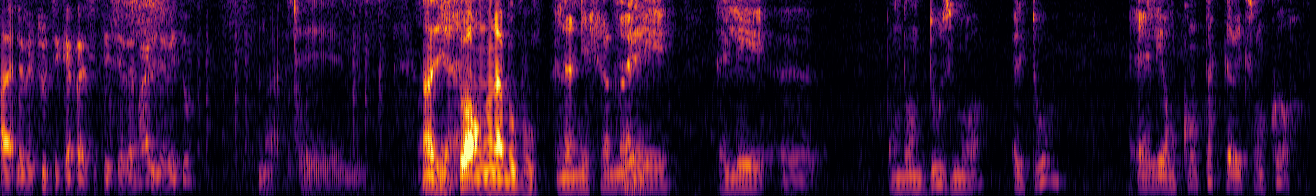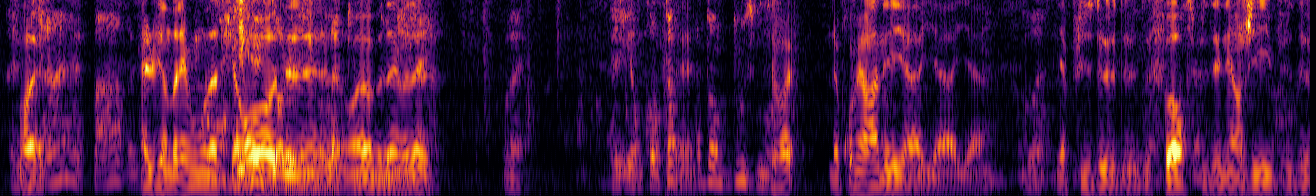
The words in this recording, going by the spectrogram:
Ouais. il avait toutes ses capacités cérébrales, il avait tout. Ouais, c'est. Ah, les histoires, on en a beaucoup. La Neshama, elle est, elle est euh, pendant 12 mois, elle tourne, elle est en contact avec son corps. Elle Ouais. vient, elle part. Elle vient dans les moments le elle- livre, là, qui Ouais, Ouais. En contact Ouais. pendant 12 mois. C'est vrai. La première année, il y a, il y a- il y a- Ouais. y a plus de, de- de force, plus d'énergie, plus de.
